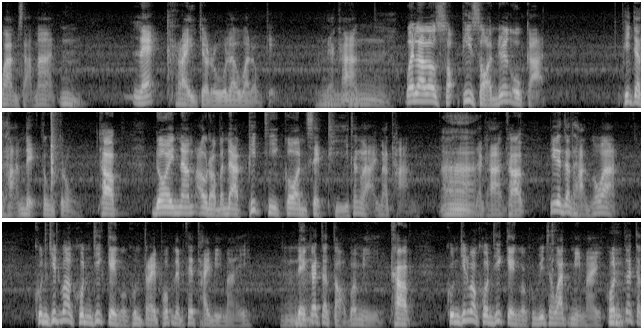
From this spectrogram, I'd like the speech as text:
ความสามารถ อืมและใครจะรู้แล้วว่าเราเก่งนะครับ อืม เวลาเราสอนพี่สอนเรื่องโอกาส พี่จะถามเด็กตรงครับ ๆ โดยนำเอาเหล่าบรรดาพิธีกรเศรษฐีทั้งหลายมาถามอ่านะครับครับ พี่ก็จะถามเขาว่า คุณคิดว่าคนที่เก่งกว่าคุณไตรภพในประเทศไทยมีไหม เด็กก็จะตอบว่ามี ครับ คุณคิดว่าคนที่เก่งกว่าคุณวิทยวัฒน์มีไหม คนก็จะ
